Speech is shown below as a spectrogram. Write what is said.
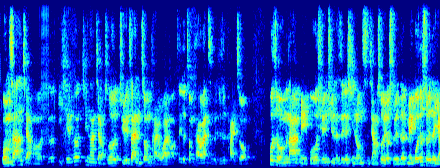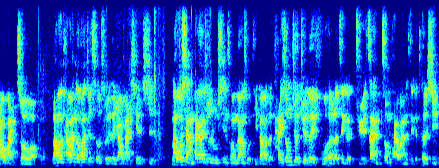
我们常常讲哦，就是以前都经常讲说决战中台湾哦，这个中台湾指的就是台中，或者我们拿美国选举的这个形容词讲说有所谓的美国有所谓的摇摆州哦，然后台湾的话就是有所谓的摇摆县市。那我想大概就是如信聪刚刚所提到的，台中就绝对符合了这个决战中台湾的这个特性，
